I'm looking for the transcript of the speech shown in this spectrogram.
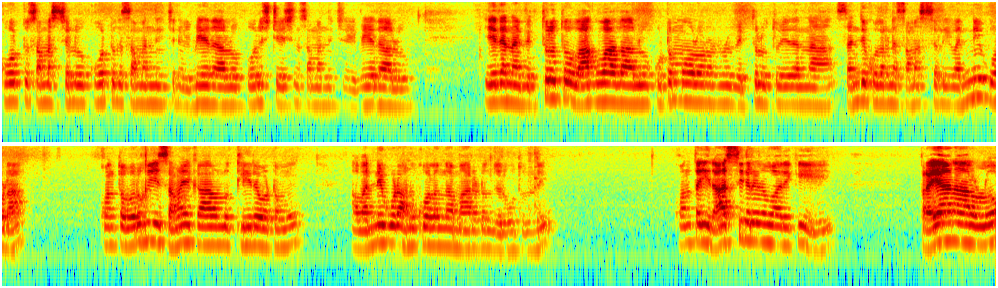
కోర్టు సమస్యలు కోర్టుకు సంబంధించిన విభేదాలు పోలీస్ స్టేషన్ సంబంధించిన విభేదాలు ఏదైనా వ్యక్తులతో వాగ్వాదాలు కుటుంబంలో ఉన్నటువంటి వ్యక్తులతో ఏదైనా సంధి కుదరని సమస్యలు ఇవన్నీ కూడా కొంతవరకు ఈ సమయకాలంలో క్లియర్ అవ్వటము అవన్నీ కూడా అనుకూలంగా మారడం జరుగుతుంది. కొంత ఈ రాశి కలిగిన వారికి ప్రయాణాలలో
